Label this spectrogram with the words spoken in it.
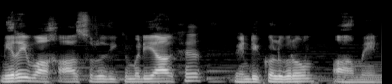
நிறைவாக ஆசிர்வதிக்கும்படியாக வேண்டிக் கொள்கிறோம். ஆமேன்.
